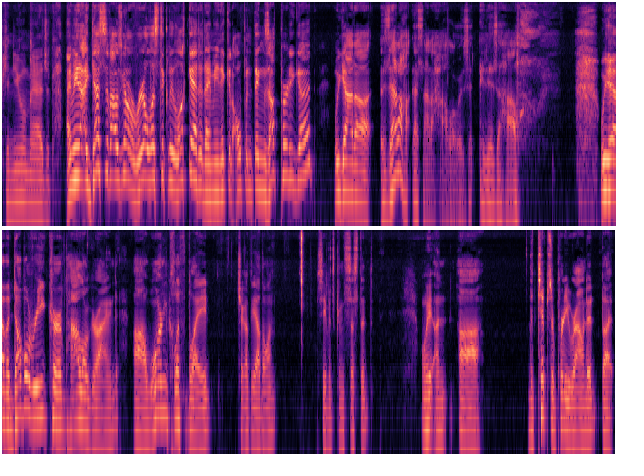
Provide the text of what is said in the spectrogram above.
Can you imagine? I mean, I guess if I was going to realistically look at it, I mean, it could open things up pretty good. We got a, is that a, that's not a hollow, is it? It is a hollow. we have a double recurved hollow grind, uh, cliff blade, Check out the other one. See if it's consistent. We uh the tips are pretty rounded, but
